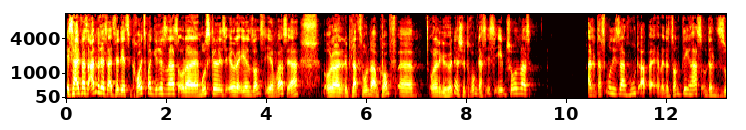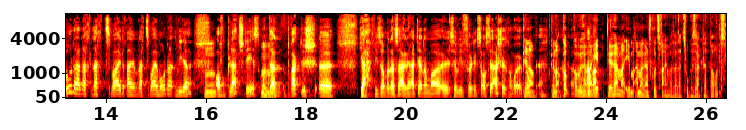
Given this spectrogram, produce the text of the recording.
ist halt was anderes, als wenn du jetzt ein Kreuzband gerissen hast oder ein Muskel ist oder irgend sonst irgendwas, ja. Oder eine Platzwunde am Kopf, äh, oder eine Gehirnerschütterung. Das ist eben schon was, also das muss ich sagen, Hut ab, ey. Wenn du so ein Ding hast und dann so da nach, nach zwei, drei, nach zwei Monaten wieder Mhm. auf dem Platz stehst und dann praktisch, äh, ja, wie soll man das sagen? Der hat ja nochmal, ist ja wie Phoenix aus der Asche nochmal Genau, gekommen. ne? genau. Komm, komm wir, hören Hammer. mal eben, wir hören mal eben einmal ganz kurz rein, was er dazu gesagt hat bei uns.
